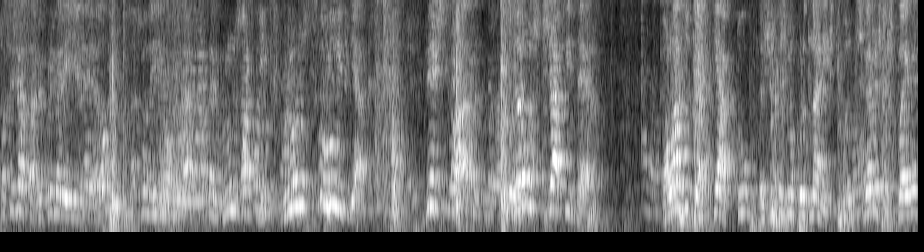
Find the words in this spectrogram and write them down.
vocês já sabem, o primeiro a ir é ele, o segundo a ir é o terceiro Bruno, o quarto Bruno, o último Tiago. Deste lado estão os que já fizeram. Ao lado do Tiago, Tiago, tu ajudas-me a coordenar isto. Quando chegarem os teus colegas,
